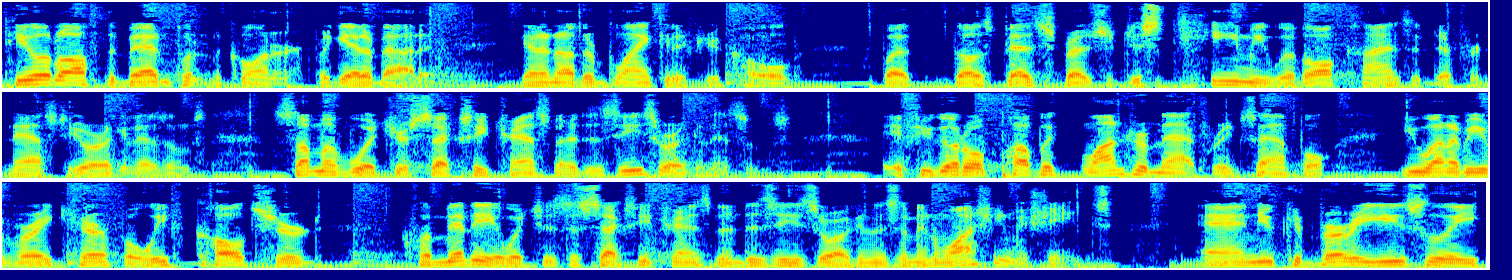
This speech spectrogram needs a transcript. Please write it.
Peel it off the bed and put it in the corner. Forget about it. Get another blanket if you're cold but those bedspreads are just teeming with all kinds of different nasty organisms, some of which are sexually transmitted disease organisms. If you go to a public laundromat, for example, you want to be very careful. We've cultured chlamydia, which is a sexually transmitted disease organism, in washing machines. And you could very easily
